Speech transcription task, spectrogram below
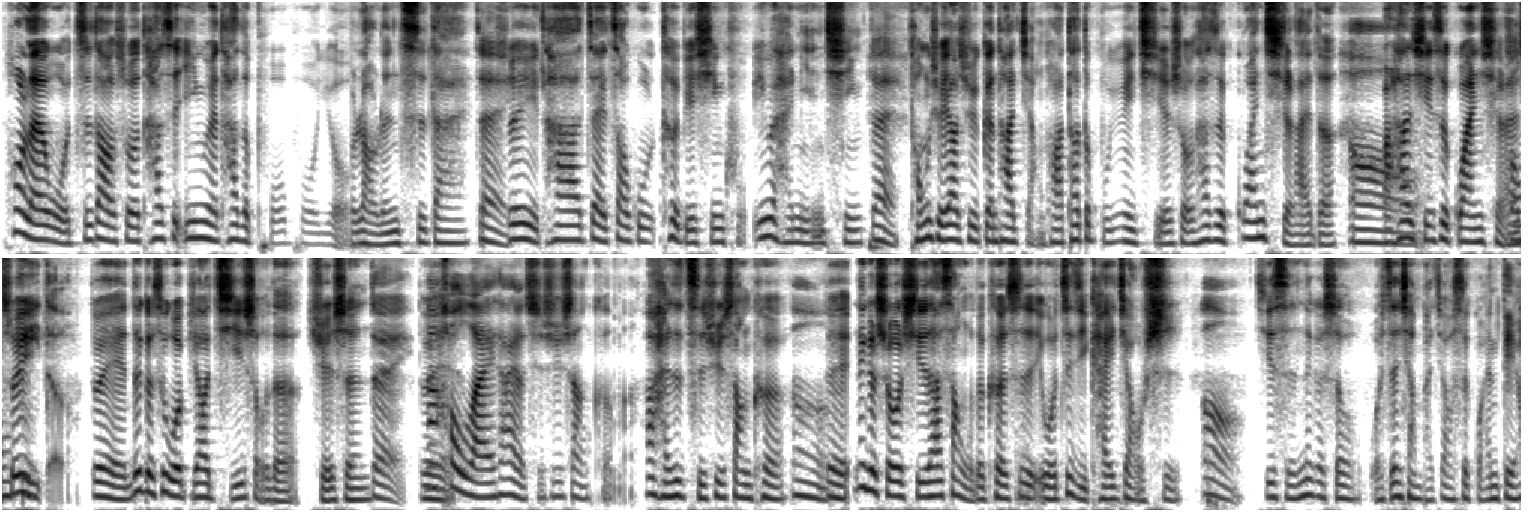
后来我知道说，她是因为她的婆婆有老人痴呆，对所以她在照顾特别辛苦，因为还年轻。对，同学要去跟她讲话，她都不愿意接受，她是关起来的，哦，把她的心是关起来，封所以闭的。对那个是我比较棘手的学生，对，对那后来他有持续上课吗？她还是持续上课。嗯，对，那个时候其实她上我的课是我自己开教室，嗯其实那个时候我真想把教室关掉。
